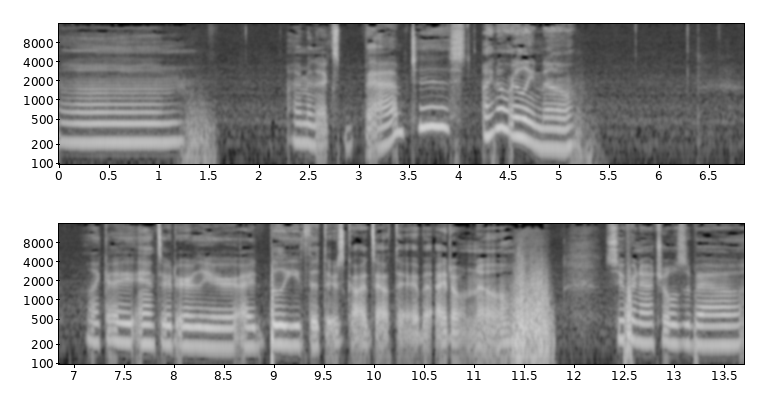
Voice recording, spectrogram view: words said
Um, I'm an ex Baptist? I don't really know. Like I answered earlier, I believe that there's gods out there, but I don't know. Supernatural is about.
